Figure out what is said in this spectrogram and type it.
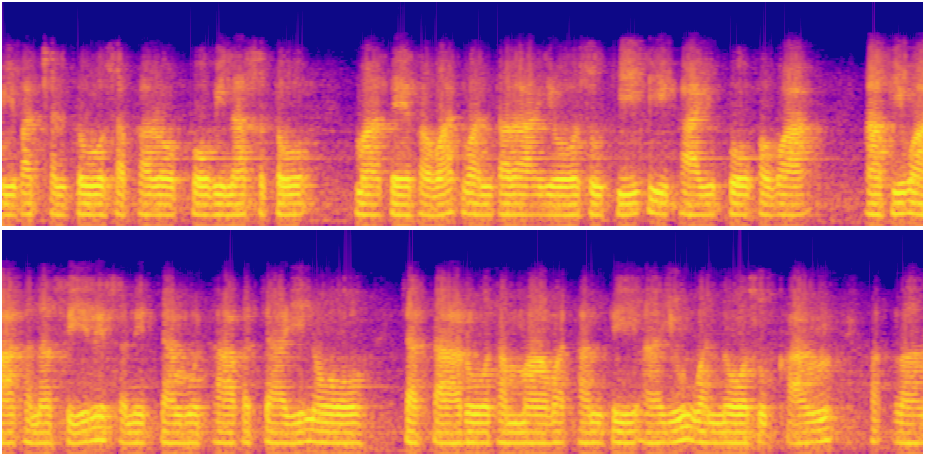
วิวัตชันตูสัพพโรโควินัสตุ มาเตปวัตวันตรายโยสุขีทีคายุโกภวะ อาภิวาธนาสีลิสนิจังหุทาปจายโน จัตตารโอธรรมาวัฏันตีอายุวันโนสุขังพลัง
